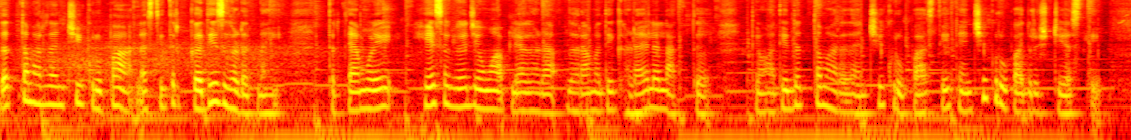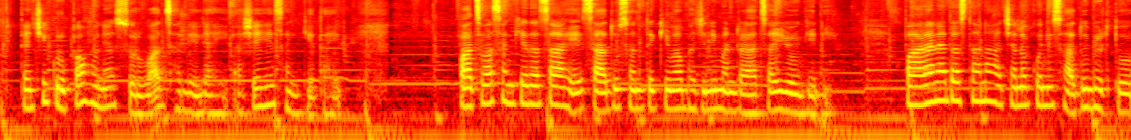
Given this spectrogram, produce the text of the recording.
दत्त महाराजांची कृपा नसती तर कधीच घडत नाही. तर त्यामुळे हे सगळं जेव्हा आपल्या घडा घरामध्ये घडायला लागतं तेव्हा ती दत्त महाराजांची कृपा असते त्यांची कृपादृष्टी असते. त्यांची कृपा होण्यास सुरुवात झालेली आहे असे हे संकेत आहेत. पाचवा संकेत असा आहे साधू संत किंवा भजनी मंडळाचा योगिनी. पारायणात असताना अचानक कोणी साधू भेटतो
